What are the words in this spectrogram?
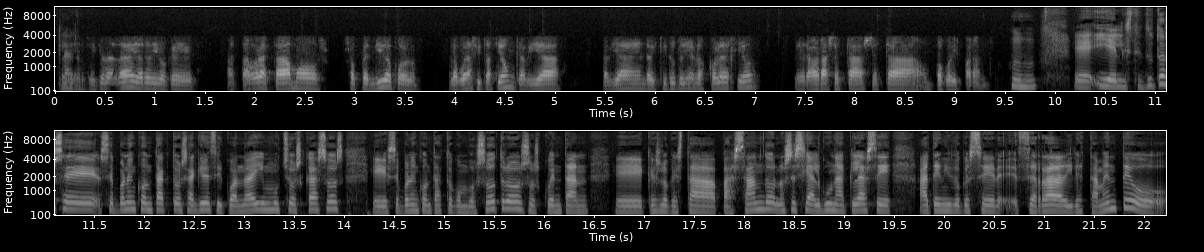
Claro. Así que verdad, ya te digo que hasta ahora estábamos sorprendidos por la buena situación que había, había en los institutos y en los colegios, pero ahora se está, se está un poco disparando. Eh, y el instituto se, se, pone en contacto, o sea, quiero decir, cuando hay muchos casos, eh, se pone en contacto con vosotros, os cuentan eh, qué es lo que está pasando. No sé si alguna clase ha tenido que ser cerrada directamente o,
